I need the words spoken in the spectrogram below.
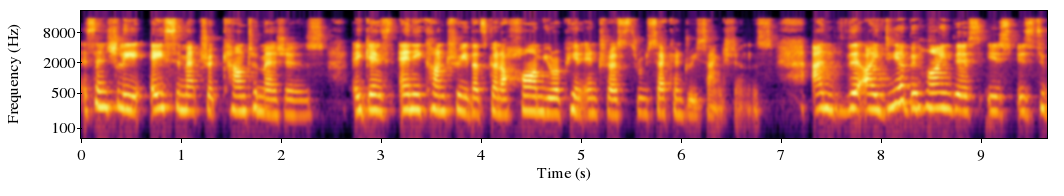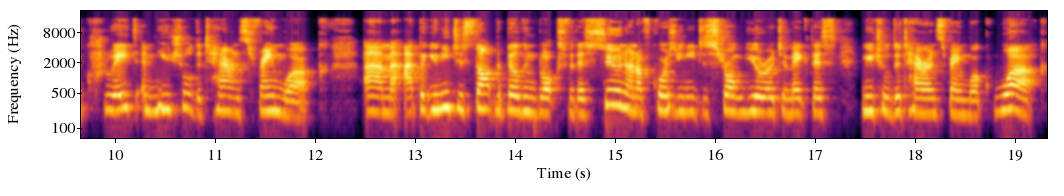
essentially asymmetric countermeasures against any country that's going to harm European interests through secondary sanctions. And the idea behind this is, is to create a mutual deterrence framework. Um, uh, but you need to start the building blocks for this soon. And of course, you need a strong euro to make this mutual deterrence framework work.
